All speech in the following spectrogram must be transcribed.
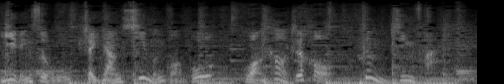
一零四五沈阳新闻广播，广告之后更精彩。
